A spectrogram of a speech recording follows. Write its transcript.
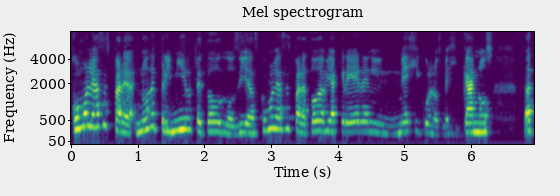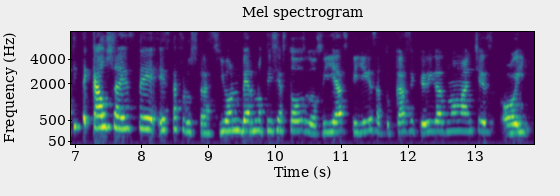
¿cómo le haces para no deprimirte todos los días? ¿Cómo le haces para todavía creer en México, en los mexicanos? ¿A ti te causa este, esta frustración ver noticias todos los días, que llegues a tu casa y que digas, no manches, hoy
